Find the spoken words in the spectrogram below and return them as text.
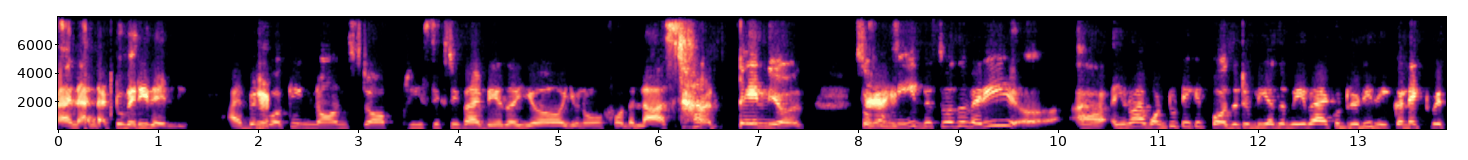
एंड एंड दैट टू वेरी रेयरली I've been yeah. working non-stop 365 days a year, you know, for the last 10 years. So right. for me, this was a very, uh, uh, you know, I want to take it positively as a way where I could really reconnect with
